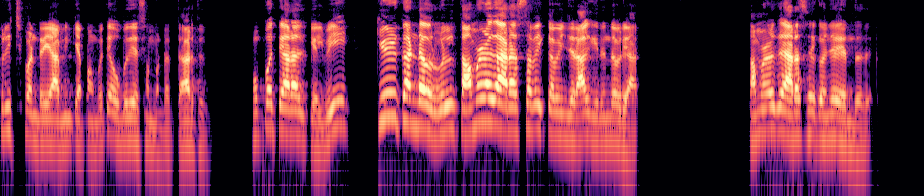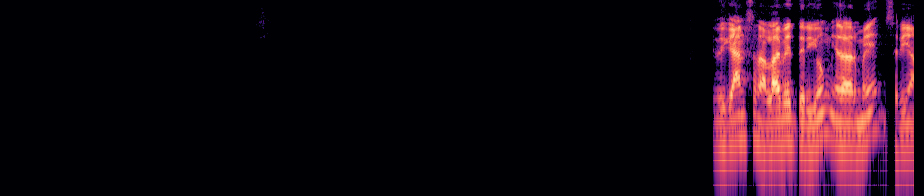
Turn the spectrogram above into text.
ப்ரீச் பண்ணுறியா அப்படின்னு கேட்பாங்க பார்த்தியா உபதேசம் பண்ணுறது அடுத்தது. முப்பத்தி ஆறாவது கேள்வி. கீழ்கண்டவர்கள் தமிழக அரசவை கவிஞராக இருந்தவர் யார்? தமிழக அரசவை கவிஞர் இருந்தது. இதுக்கு ஆன்சர் நல்லாவே தெரியும் எல்லாருமே. சரியா?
